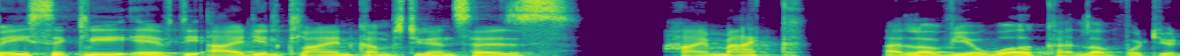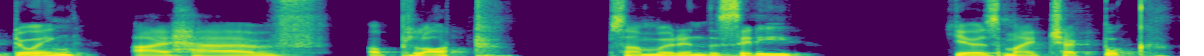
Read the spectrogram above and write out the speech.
basically if the ideal client comes to you and says, Hi, MAK, I love your work. I love what you're doing. I have a plot somewhere in the city. Here's my checkbook,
